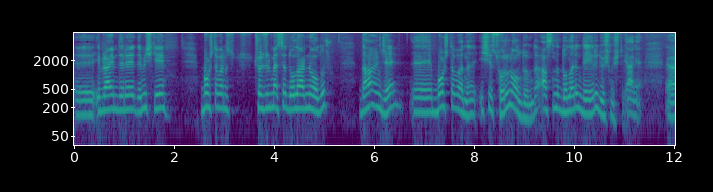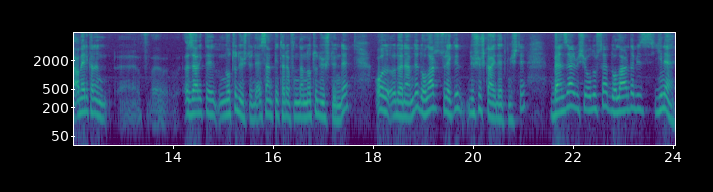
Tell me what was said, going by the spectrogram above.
e, İbrahim Dere demiş ki borç tavanı çözülmezse dolar ne olur? Daha önce e, borç tavanı işi sorun olduğunda aslında doların değeri düşmüştü. Yani e, Amerika'nın e, özellikle notu düştüğünde S&P tarafından notu düştüğünde o dönemde dolar sürekli düşüş kaydetmişti. Benzer bir şey olursa dolarda biz yine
